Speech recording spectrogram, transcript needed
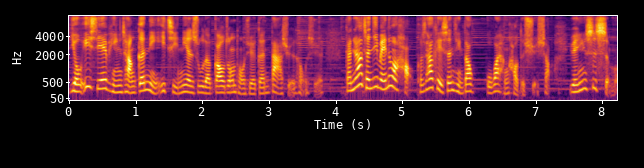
有一些平常跟你一起念书的高中同学跟大学同学，感觉他成绩没那么好，可是他可以申请到国外很好的学校，原因是什么？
